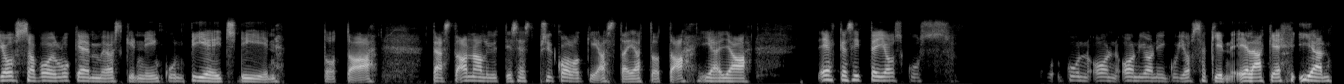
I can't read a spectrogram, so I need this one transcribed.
jossa voi lukea myöskin niin kuin PhDin tota, tästä analyyttisesta psykologiasta ja, tota, ja, ja ehkä sitten joskus, kun on, on jo niin kuin jossakin eläkeiän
